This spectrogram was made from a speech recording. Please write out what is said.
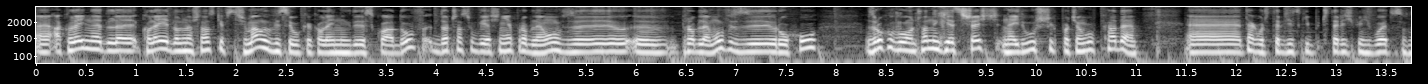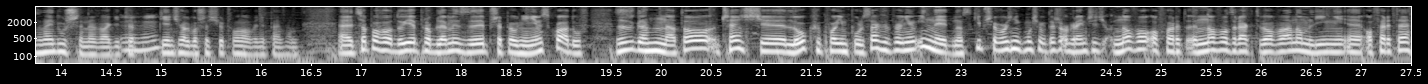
e, a kolejne dle, koleje dolnośląskie wstrzymały wysyłkę kolejnych składów do czasu wyjaśnienia problemów z, e, problemów z ruchu z ruchu wyłączonych jest 6 najdłuższych pociągów KD. E, tak, bo 40, 45 WE to są te najdłuższe nawagi, te Mhm. 5 albo 6-członowe, nie pamiętam. E, co powoduje problemy z przepełnieniem składów. Ze względu na to część e, luk po impulsach wypełnią inne jednostki. Przewoźnik musiał też ograniczyć nowo, ofert, nowo zreaktywowaną linię, ofertę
